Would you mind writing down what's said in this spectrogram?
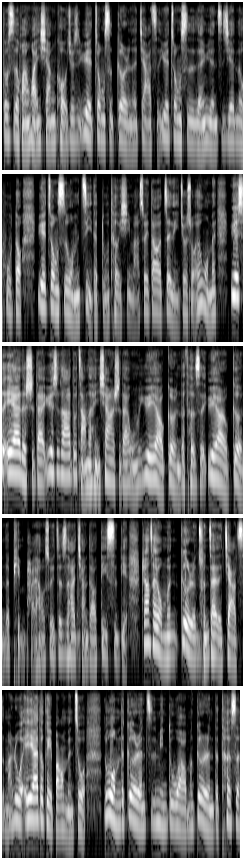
都是环环相扣。就是越重视个人的价值，越重视人与人之间的互动，越重视我们自己的独特性嘛。所以到这里就说，哎，我们越是 AI 的时代，越是大家都长得很像的时代，我们越要有个人的特色，越要有个人的品牌哈。所以这是他强调第四点，这样才有我们个人存在的价值嘛。如果 AI 都可以帮我们做。如果我们的个人知名度啊，我们个人的特色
